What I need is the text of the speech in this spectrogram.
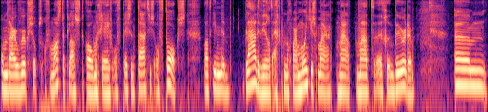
om daar workshops of masterclasses te komen geven. Of presentaties of talks. Wat in de bladenwereld eigenlijk nog maar mondjesmaat ma maat, uh, gebeurde. Um,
